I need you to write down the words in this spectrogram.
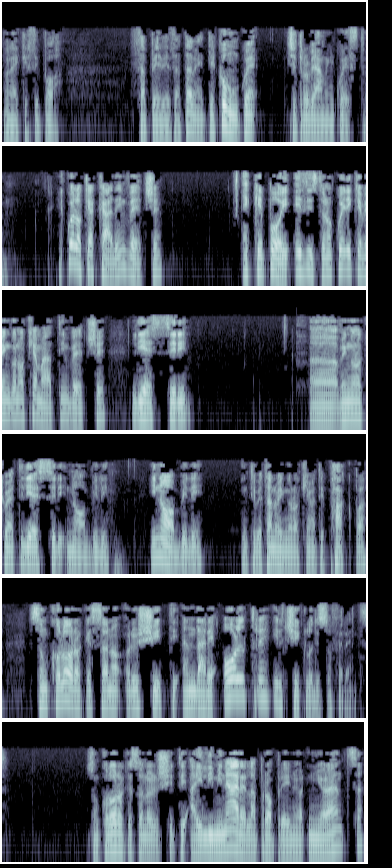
non è che si può sapere esattamente, comunque ci troviamo in questo. E quello che accade invece è che poi esistono quelli che vengono chiamati invece gli esseri, uh, vengono chiamati gli esseri nobili. I nobili, in tibetano vengono chiamati pakpa, sono coloro che sono riusciti ad andare oltre il ciclo di sofferenza. Sono coloro che sono riusciti a eliminare la propria ignoranza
